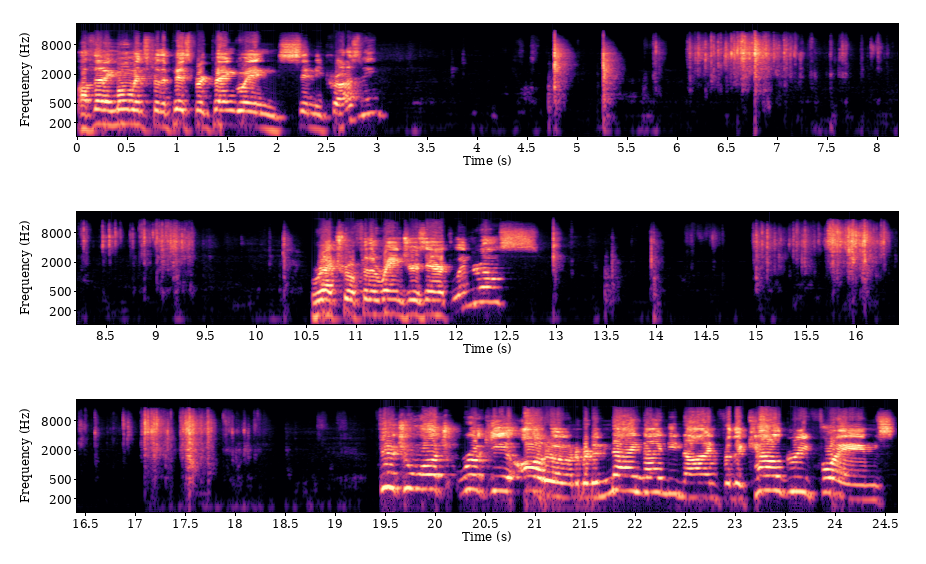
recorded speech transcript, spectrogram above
Authentic moments for the Pittsburgh Penguins, Sidney Crosby. Retro for the Rangers, Eric Lindros. Future Watch rookie auto number to 999 for the Calgary Flames,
